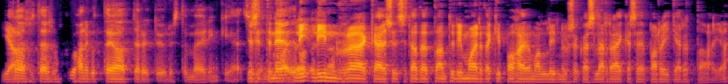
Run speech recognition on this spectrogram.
Ja, Tämä on sitä vähän niin kuin teatterityylistä meininkiä. Ja sitten ne li, linnunrääkäisyt, sitä otetaan tyli mainitakin pahemman linnuksi, joka sillä rääkäsee pari kertaa. Ja,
